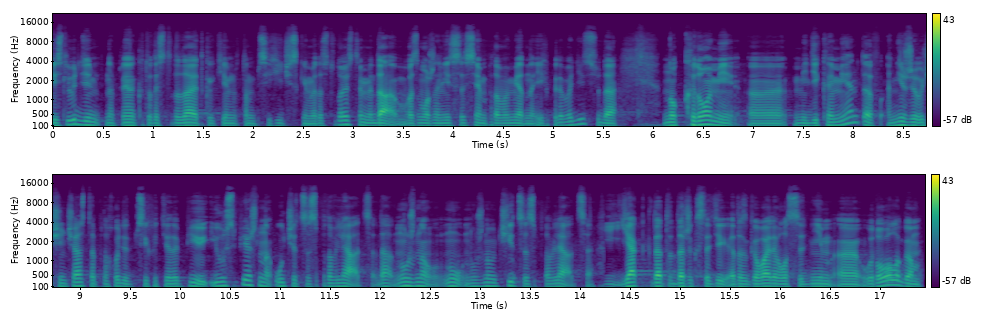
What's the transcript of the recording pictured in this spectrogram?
Есть люди, например, которые страдают какими-то там психическими расстройствами, да, возможно, не совсем правомерно их приводить сюда, но кроме э, медикаментов, они же очень часто проходят психотерапию и успешно учатся справляться, да, нужно, ну, нужно учиться справляться. Я когда-то даже, кстати, разговаривал с одним э, урологом,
